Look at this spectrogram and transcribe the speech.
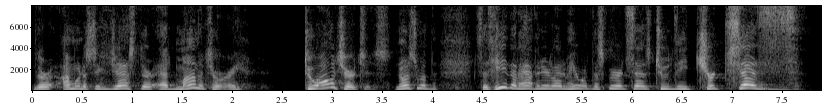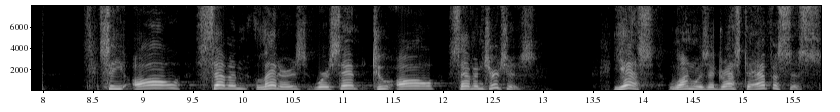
They're, I'm going to suggest they're admonitory to all churches. Notice what the, it says, He that hath an ear, let him hear what the Spirit says to the churches. See, all seven letters were sent to all seven churches. Yes, one was addressed to Ephesus,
